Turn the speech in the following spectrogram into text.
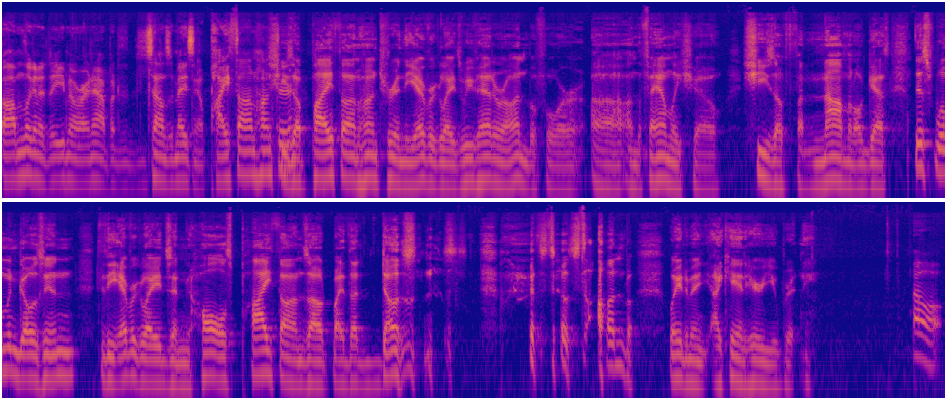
Oh, I'm looking at the email right now, but it sounds amazing. A python hunter. She's a python hunter in the Everglades. We've had her on before uh, on the Family Show. She's a phenomenal guest. This woman goes in to the Everglades and hauls pythons out by the dozens. it's just un. Wait a minute, I can't hear you, Brittany. Oh,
